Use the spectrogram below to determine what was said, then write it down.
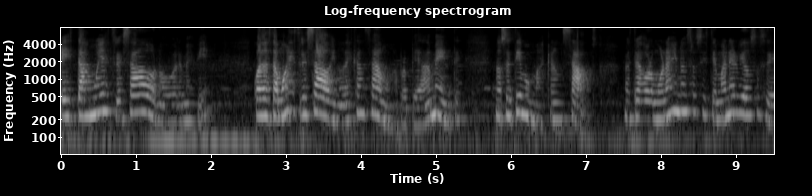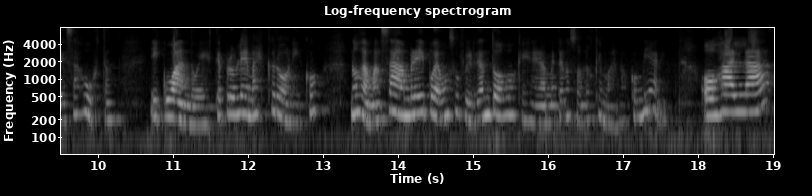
¿Estás muy estresado o no duermes bien? Cuando estamos estresados y no descansamos apropiadamente, nos sentimos más cansados. Nuestras hormonas y nuestro sistema nervioso se desajustan y cuando este problema es crónico, nos da más hambre y podemos sufrir de antojos que generalmente no son los que más nos convienen. Ojalá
